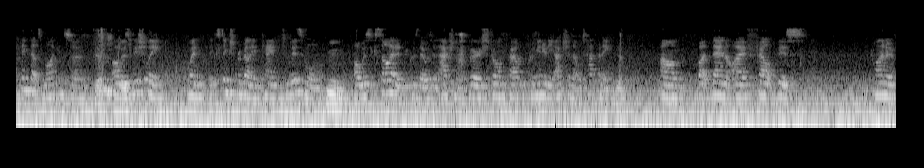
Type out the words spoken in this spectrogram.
I think that's my concern. Yes, I was please. initially, when Extinction Rebellion came to Lismore, Mm. I was excited because there was an action, a very strong, powerful community action that was happening. Yeah. Um, but then I felt this kind of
